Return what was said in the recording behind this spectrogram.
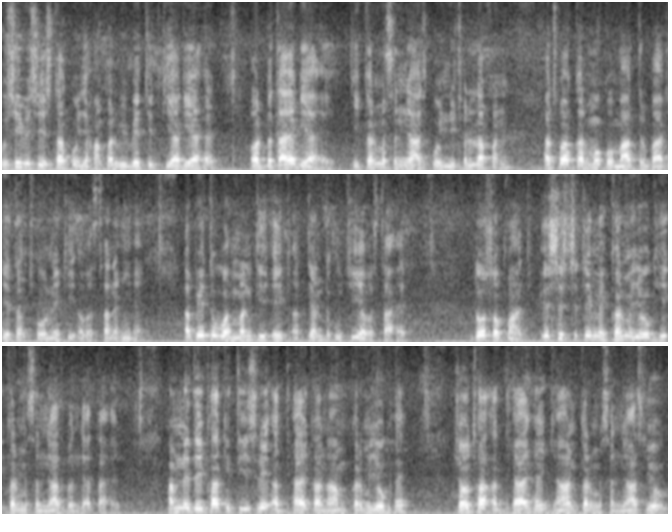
उसी विशेषता को यहाँ पर विवेचित किया गया है और बताया गया है कि कर्म संन्यास कोई निठल्लापन अथवा कर्मों को मात्र बाह्यतः छोड़ने की अवस्था नहीं है। अपितु तो वह मन की एक अत्यंत ऊँची अवस्था है। 205 इस स्थिति में कर्म योग ही कर्म संन्यास बन जाता है। हमने देखा कि तीसरे अध्याय का नाम कर्म योग है। चौथा अध्याय है ज्ञान कर्म संन्यास योग।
